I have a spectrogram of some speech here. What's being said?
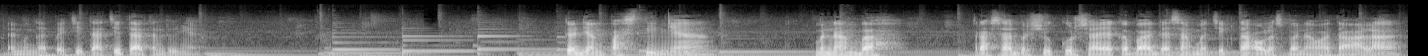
dan menggapai cita-cita tentunya. Dan yang pastinya menambah rasa bersyukur saya kepada Sang Pencipta Allah Subhanahu wa taala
